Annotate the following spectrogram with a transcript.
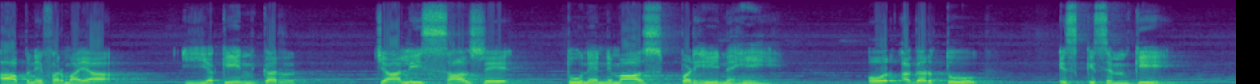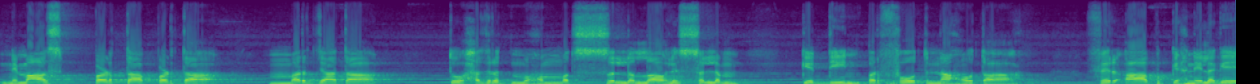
आपने फरमाया, यकीन कर, चालीस साल से तूने नमाज़ पढ़ी नहीं। और अगर तू इस किस्म की नमाज़ पढ़ता पढ़ता मर जाता तो हज़रत मोहम्मद सल्लल्लाहु अलैहि वसल्लम के दीन पर फोत ना होता। फिर आप कहने लगे,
